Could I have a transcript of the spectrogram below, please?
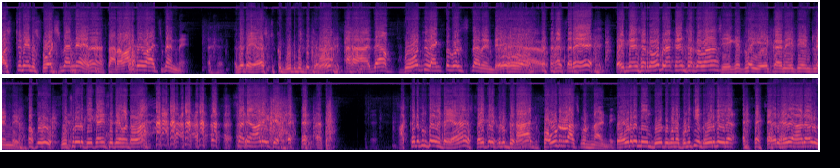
ఫస్ట్ నేను స్పోర్ట్స్ మ్యాన్. తర్వాతే వాచ్మెన్ అదేటయ్యా స్టిక్ బూట్ మీద పెట్టావు? అదే బోర్డు లెంగ్త్ కొలుస్తున్నానండి. సరే వైట్ కాయిన్స్ ఆడతావా బ్లాక్ కాయిన్స్ ఆడతావా చీకట్లో ఏ కాని అయితే ఏంట్లేండి? వచ్చినోడికి ఏ కాయిన్స్ అయితే ఏమంటావా? సరే ఆడైతే. అక్కడ దిగుతావేంటయ్యా స్ట్రైకర్ ఎక్కడ ఉంటాడా? పౌడర్ రాసుకుంటున్నా అండి. పౌడర్ మేము బోర్డు కొన్నప్పటి నుంచి ఇంతవరకు ఇలా. సరే సరే ఆడాడు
